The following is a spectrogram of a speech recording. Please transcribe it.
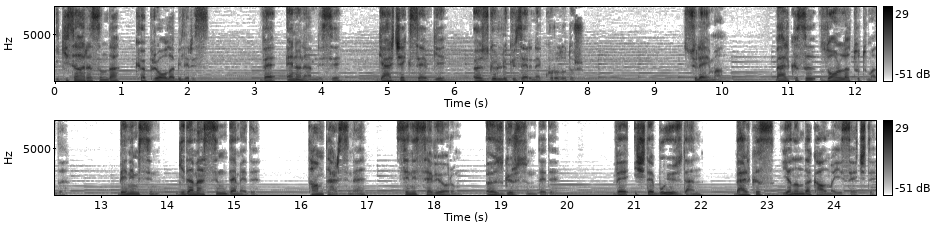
İkisi arasında köprü olabiliriz. Ve en önemlisi, gerçek sevgi özgürlük üzerine kuruludur. Süleyman, Belkıs'ı zorla tutmadı. Benimsin, gidemezsin demedi. Tam tersine, seni seviyorum, özgürsün dedi. Ve işte bu yüzden Belkıs yanında kalmayı seçti.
